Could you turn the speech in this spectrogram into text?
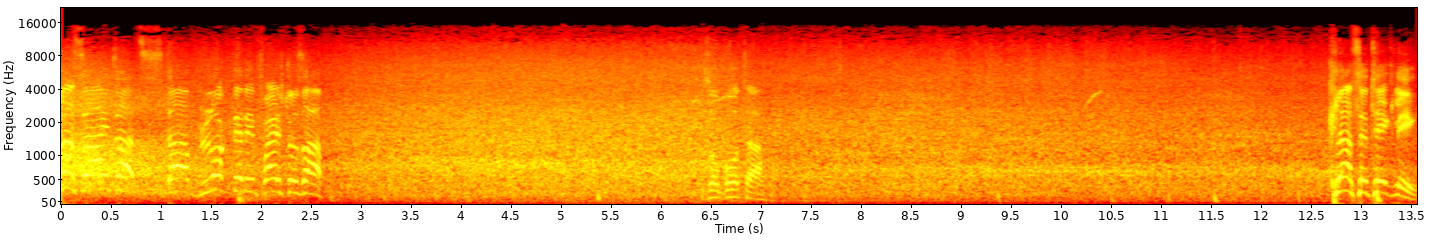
Klasse Einsatz. Da blockt er den Freistoß ab. Sobota. Klasse Tackling.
